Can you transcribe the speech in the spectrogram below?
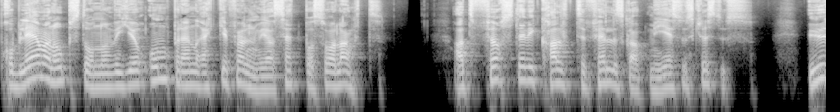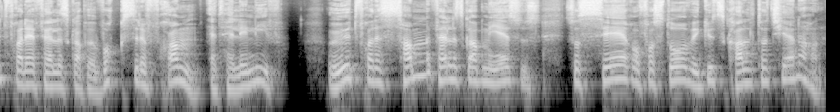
Problemene oppstår når vi gjør om på den rekkefølgen vi har sett på så langt. At først er vi kalt til fellesskap med Jesus Kristus. Ut fra det fellesskapet vokser det fram et hellig liv, og ut fra det samme fellesskapet med Jesus så ser og forstår vi Guds kall til å tjene Han.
